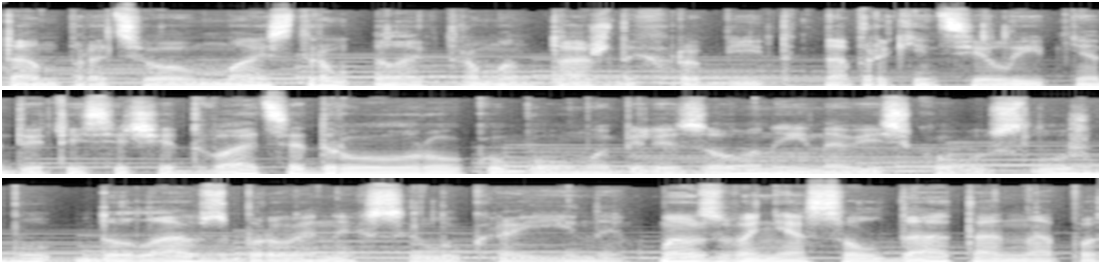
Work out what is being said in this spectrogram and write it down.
там працював майстром електромонтажних робіт. Наприкінці липня 2022 року був мобілізований на військову службу до лав Збройних сил України. Мав звання солдата на посаді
